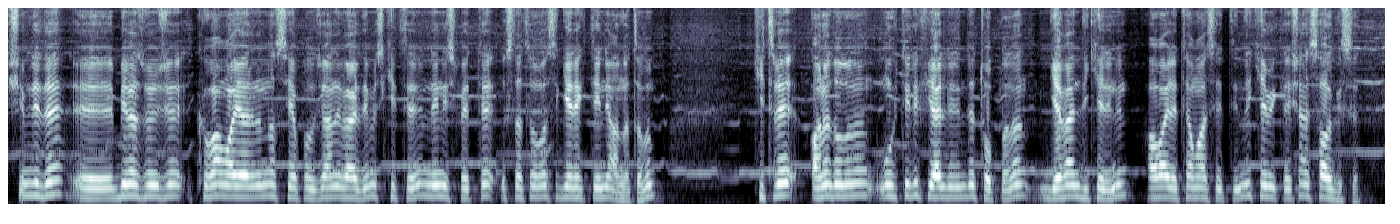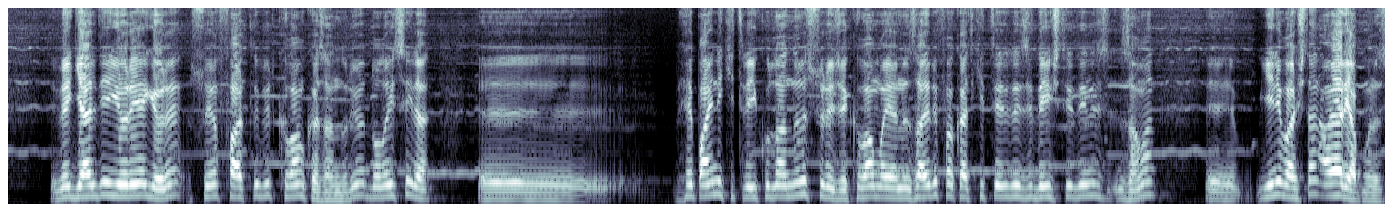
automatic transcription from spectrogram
Şimdi de e, biraz önce kıvam ayarının nasıl yapılacağını verdiğimiz kitrenin ne nispette ıslatılması gerektiğini anlatalım. Kitre Anadolu'nun muhtelif yerlerinde toplanan geven dikeninin havayla temas ettiğinde kemikleşen salgısı. Ve geldiği yöreye göre suya farklı bir kıvam kazandırıyor. Dolayısıyla eee, hep aynı kitreyi kullandığınız sürece kıvam ayarınız ayrı fakat kitlerinizi değiştirdiğiniz zaman eee, yeni baştan ayar yapmanız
